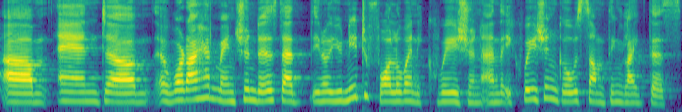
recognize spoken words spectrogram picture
Um, and um, what I had mentioned is that you know you need to follow an equation, and the equation goes something like this:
